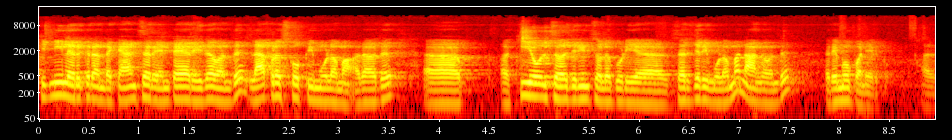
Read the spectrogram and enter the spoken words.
கிட்னியில் இருக்கிற அந்த கேன்சர் என்டையர் இதை வந்து லேப்ரோஸ்கோப்பி மூலமாக அதாவது கீஹோல் சர்ஜரின்னு சொல்லக்கூடிய சர்ஜரி மூலமாக நாங்கள் வந்து ரிமூவ் பண்ணியிருக்கோம். அது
